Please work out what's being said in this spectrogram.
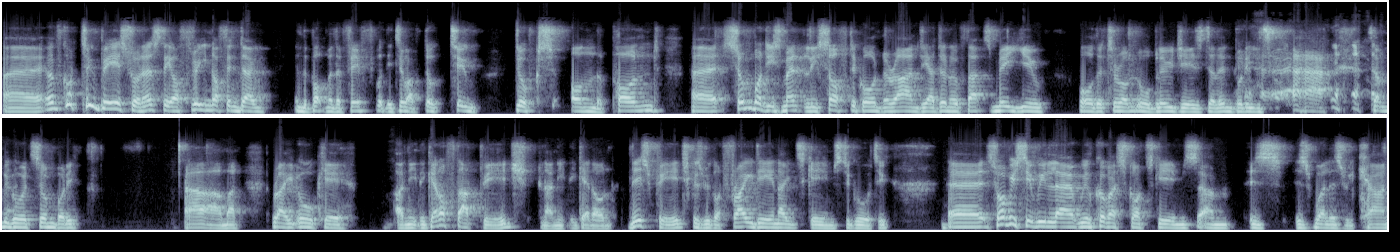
Uh, I've got two base runners. They are three nothing down in the bottom of the fifth, but they do have two ducks on the pond. Uh, somebody's mentally soft, according to Randy. I don't know if that's me, you, or the Toronto Blue Jays, Dylan, but he's, having to go with somebody. Ah, man. Right, okay. I need to get off that page and I need to get on this page because we've got Friday night's games to go to. Uh, so obviously we'll uh, we'll cover Scott's games um, as as well as we can.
